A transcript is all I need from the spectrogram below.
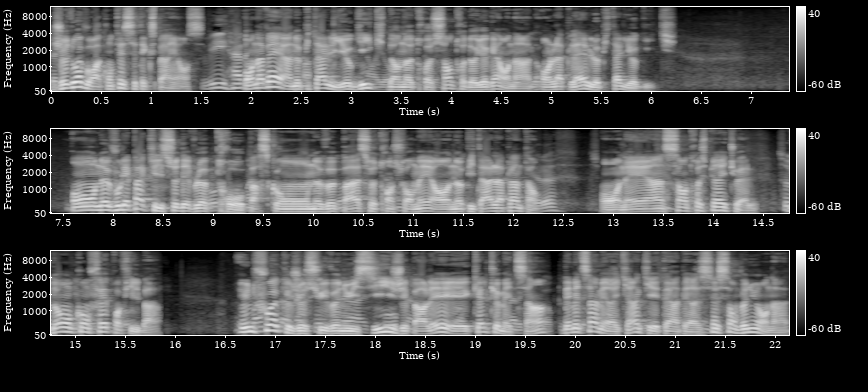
Je dois vous raconter cette expérience. On avait un hôpital yogique dans notre centre de yoga en Inde, on l'appelait l'hôpital yogique. On ne voulait pas qu'il se développe trop, parce qu'on ne veut pas se transformer en hôpital à plein temps. On est un centre spirituel, donc on fait profil bas. Une fois que je suis venu ici, j'ai parlé et quelques médecins, des médecins américains qui étaient intéressés sont venus en Inde.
